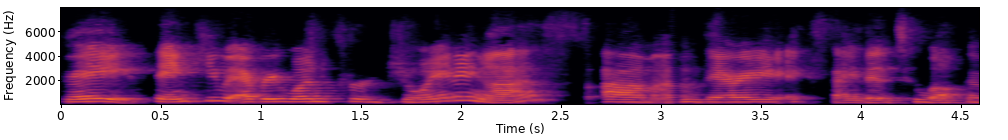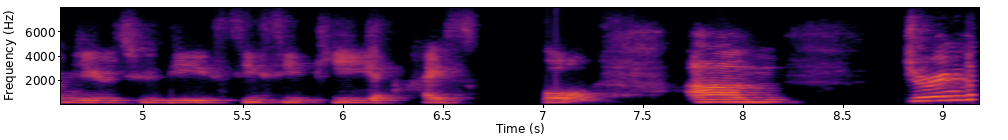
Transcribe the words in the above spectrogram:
Great. Thank you everyone for joining us. Um, I'm very excited to welcome you to the CCP High School. Um, during the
